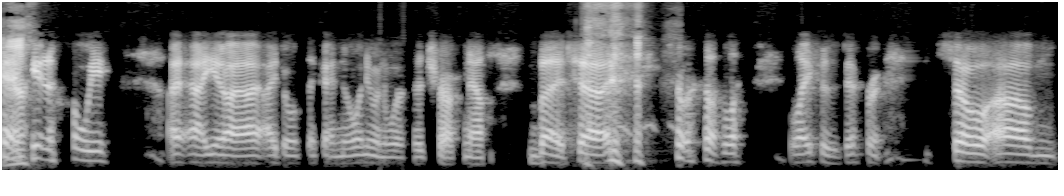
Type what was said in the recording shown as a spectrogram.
Yeah. you know, we. I, I, you know, I, I don't think I know anyone with a truck now, but uh, life is different. So, um,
